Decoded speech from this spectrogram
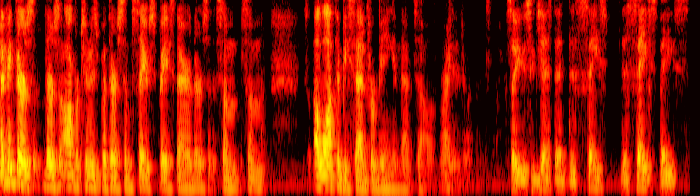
I think there's there's opportunities, but there's some safe space there. There's some some a lot to be said for being in that zone, right? And doing that stuff. So you suggest that the safe the safe space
